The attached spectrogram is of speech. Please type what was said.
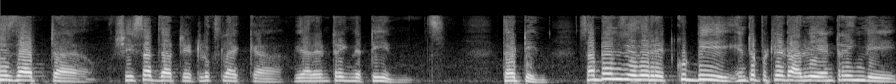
is that she said that it looks like we are entering the teens, 13. Sometimes either it could be interpreted, are we entering the,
